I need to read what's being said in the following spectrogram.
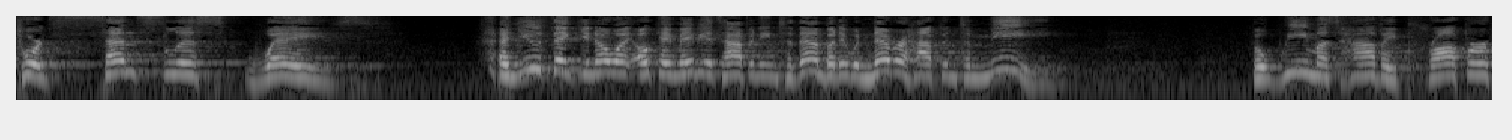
towards senseless ways. And you think, you know what, okay, maybe it's happening to them, but it would never happen to me. But we must have a proper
